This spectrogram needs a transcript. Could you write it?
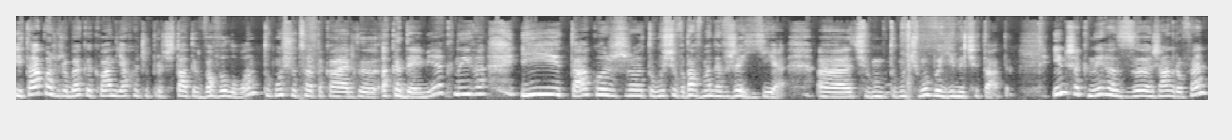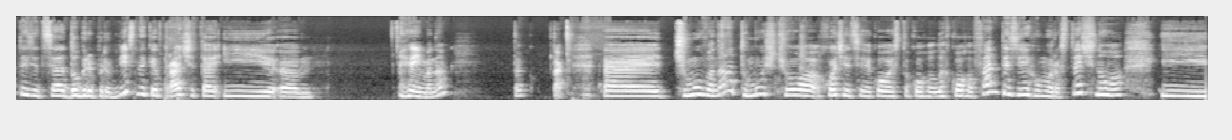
І також Ребекки Кван я хочу прочитати Вавилон, тому що це така як академія книга, і також тому, що вона в мене вже є. Чому тому, чому би її не читати? Інша книга з жанру фентезі це Добрі передвісники Прачета і е, Геймана. Так. Е, чому вона? Тому що хочеться якогось такого легкого фентезі, гумористичного, і,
